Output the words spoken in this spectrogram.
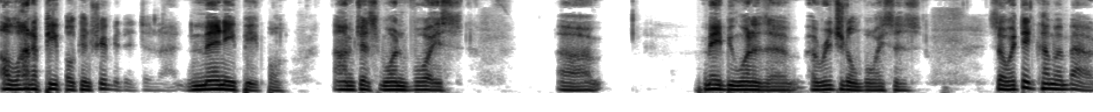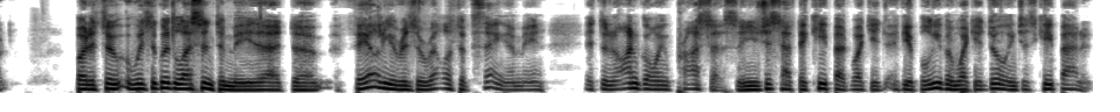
a lot of people contributed to that, many people. I'm just one voice, uh, maybe one of the original voices. So it did come about. But it's a, it was a good lesson to me that uh, failure is a relative thing. I mean, it's an ongoing process, and you just have to keep at what you. If you believe in what you're doing, just keep at it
